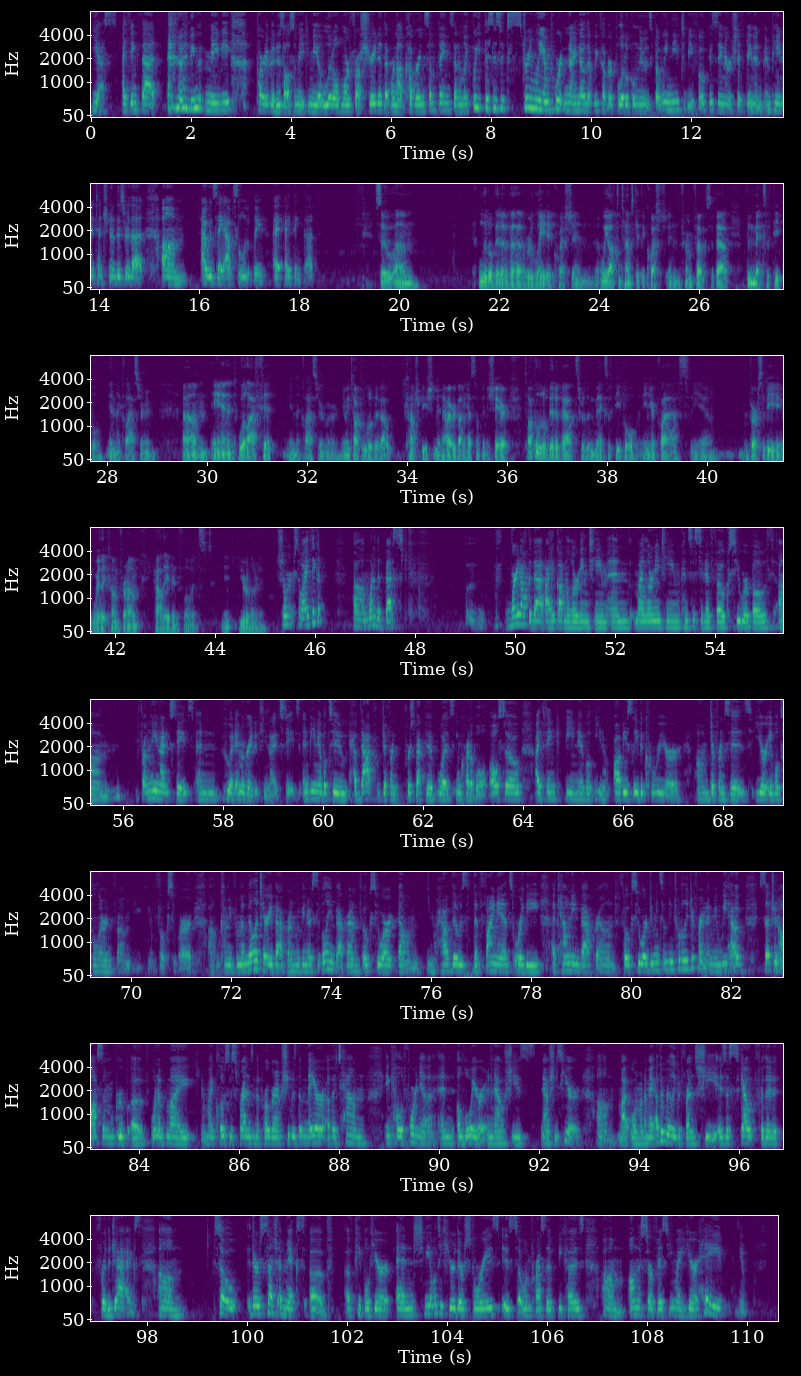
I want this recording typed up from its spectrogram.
Yes, I think that I think that maybe part of it is also making me a little more frustrated that we're not covering some things that I'm like, wait, this is extremely important. I know that we cover political news, but we need to be focusing or shifting and, and paying attention to this or that. Um, I would say absolutely. I, I think that. So, um, a little bit of a related question. We oftentimes get the question from folks about the mix of people in the classroom um, and will I fit in the classroom? Or, and we talked a little bit about contribution and how everybody has something to share. Talk a little bit about sort of the mix of people in your class, you know, diversity, where they come from, how they've influenced your learning. Sure. So I think um, one of the best right off the bat, I had gotten a learning team, and my learning team consisted of folks who were both um, from the United States and who had immigrated to the United States. And being able to have that different perspective was incredible. Also, I think being able, you know, obviously the career um, differences you're able to learn from folks who are um, coming from a military background, moving to a civilian background, folks who are um, you know have those the finance or the accounting background, folks who are doing something totally different. I mean, we have such an awesome group of one of my you know my closest friends in the program. She was the mayor of a town in California and a lawyer, and now she's now she's here. Um, my one of my other really good friends, she is a scout for the for the Jags. Um, so there's such a mix of of people here, and to be able to hear their stories is so impressive because um, on the surface you might hear, "Hey, you know,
